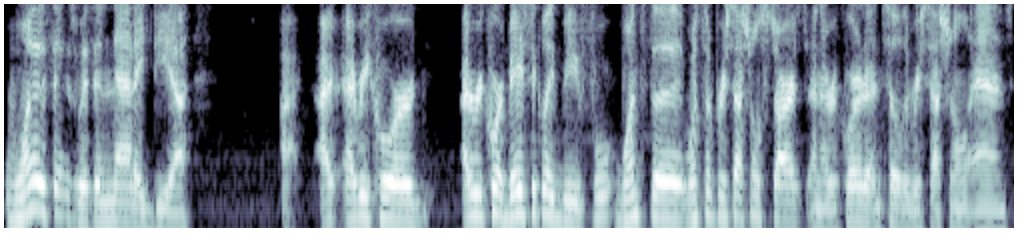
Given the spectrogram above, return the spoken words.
one of the things within that idea, I, I, I record I record basically before once the once the processional starts, and I record it until the recessional ends,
